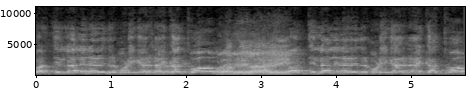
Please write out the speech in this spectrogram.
వర్ధిల్లాలి నరేంద్ర మోడీ గారి నాయకత్వం వర్ధిల్లాలి నరేంద్ర మోడీ గారి నాయకత్వం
